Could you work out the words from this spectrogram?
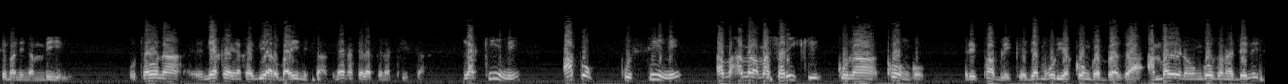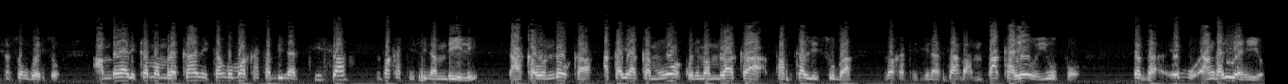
themanini na mbili utaona eh, miaka inakaribia arobaini sasa miaka thelathini na tisa lakini hapo kusini ama, ama mashariki kuna Congo Republic ya Jamhuri ya Congo ya Brazza ambayo inaongozwa na Denis Sassou Nguesso ambaye alikaa mamlakani tangu mwaka sabini na tisa mpaka tisini na mbili na akaondoka akaja akamng'oa kwenye mamlaka Pascal Lissouba mwaka tisini na saba mpaka leo yupo. Sasa hebu angalia hiyo,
